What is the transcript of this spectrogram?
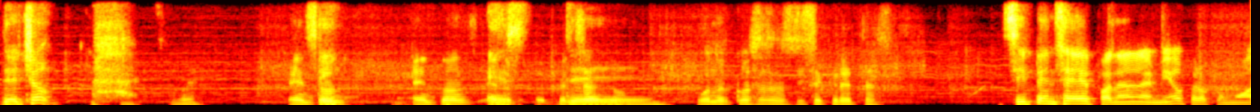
De hecho, güey, Entonces, entonces es lo que estoy pensando, este, poner cosas así secretas. Sí pensé ponerlo en el mío, pero como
